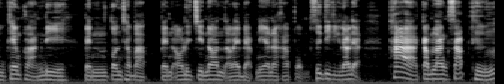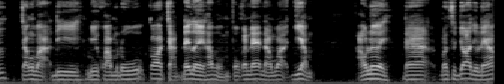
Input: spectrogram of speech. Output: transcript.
ดูเข้มขลังดีเป็นต้นฉบับเป็นออริจินอลอะไรแบบนี้นะครับผม ซึ่งจริงๆแล้วเนี่ย ถ้ากำลังซับถึงจังหวะดีมีความรู้ก็จัดได้เลยครับผม ผมก็แนะนำว่าเยี่ยมเอาเลยนะฮะมันสุดยอดอยู่แล้ว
